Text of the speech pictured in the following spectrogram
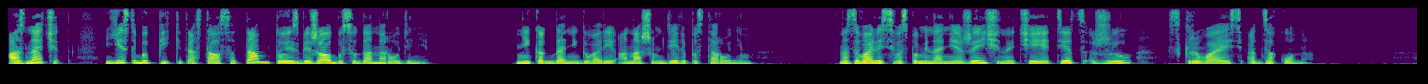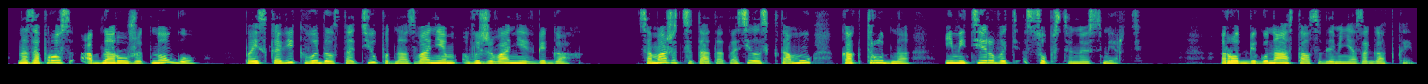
а значит, если бы Пикет остался там, то избежал бы суда на родине. Никогда не говори о нашем деле посторонним. Назывались воспоминания женщины, чей отец жил, скрываясь от закона. На запрос «обнаружит ногу» поисковик выдал статью под названием «Выживание в бегах». Сама же цитата относилась к тому, как трудно имитировать собственную смерть. Род бегуна остался для меня загадкой.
